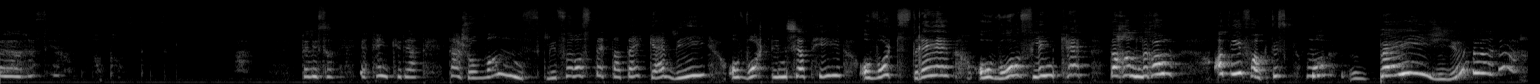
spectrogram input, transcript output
øret, sier han. Fantastisk. Det er liksom, jeg tenker det at det er så vanskelig for oss dette at det ikke er vi og vårt initiativ og vårt strev og vår flinkhet det handler om. At vi faktisk må bøye øret.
